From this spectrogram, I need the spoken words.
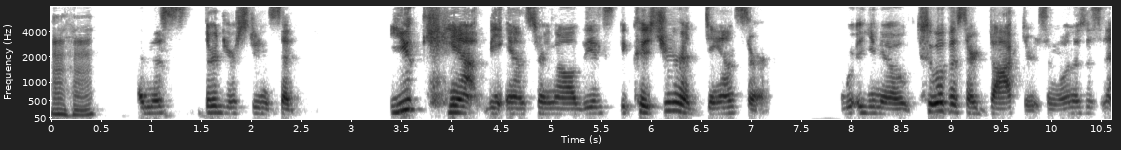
Mm-hmm. And this third year student said, you can't be answering all these because you're a dancer you know two of us are doctors and one of us is an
